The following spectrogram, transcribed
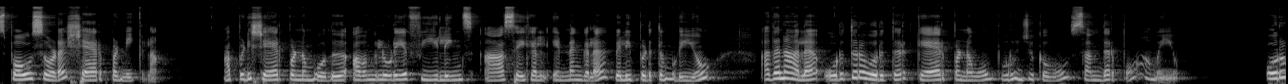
ஸ்பௌஸோட ஷேர் பண்ணிக்கலாம். அப்படி ஷேர் பண்ணும்போது அவங்களுடைய ஃபீலிங்ஸ் ஆசைகள் எண்ணங்களை வெளிப்படுத்த முடியும். அதனால் ஒருத்தரை ஒருத்தர் கேர் பண்ணவும் புரிஞ்சுக்கவும் சந்தர்ப்பம் அமையும். ஒரு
